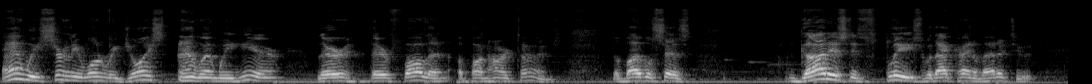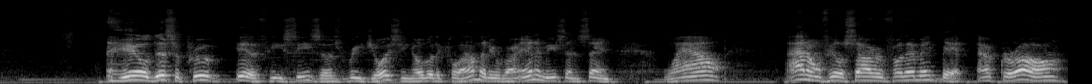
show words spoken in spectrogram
And we certainly won't rejoice when we hear they're, they're fallen upon hard times. The Bible says God is displeased with that kind of attitude. He'll disapprove if he sees us rejoicing over the calamity of our enemies and saying, Well, I don't feel sorry for them a bit. After all,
